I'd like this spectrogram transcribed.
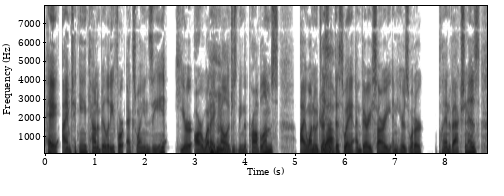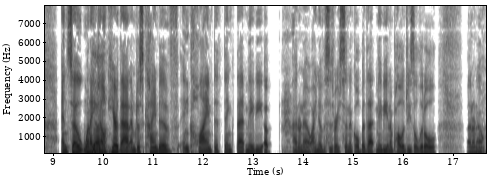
"Hey, I'm taking accountability for X, Y, and Z. Here are what I Mhm. acknowledge as being the problems. I want to address Yeah. it this way. I'm very sorry, and here's what our plan of action is." And so when I don't hear that, I'm just kind of inclined to think that maybe a, I don't know. I know this is very cynical, but that maybe an apology is a little, I don't know,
